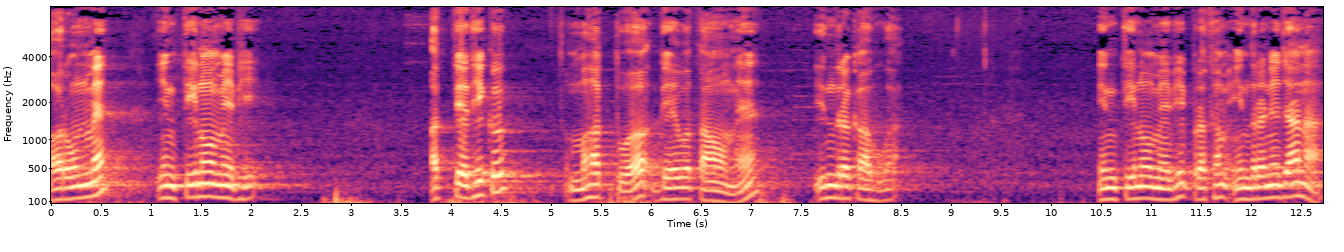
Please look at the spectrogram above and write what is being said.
और उनमें, इन तीनों में भी अत्यधिक महत्व देवताओं में इंद्र का हुआ। इन तीनों में भी प्रथम इंद्र ने जाना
